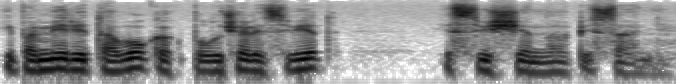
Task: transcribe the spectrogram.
и по мере того, как получали свет из Священного Писания.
